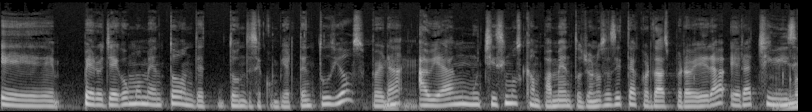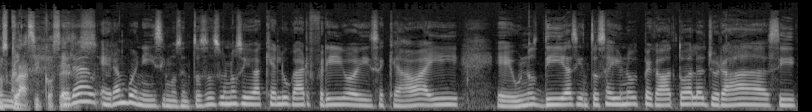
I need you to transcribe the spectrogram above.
Eh, pero llega un momento donde, donde se convierte en tu Dios, ¿verdad? Habían muchísimos campamentos, yo no sé si te acordás, pero era, era chivísimo. Unos clásicos eran, eran buenísimos, entonces uno se iba a aquel lugar frío y se quedaba ahí eh, unos días y entonces ahí uno pegaba todas las lloradas y,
